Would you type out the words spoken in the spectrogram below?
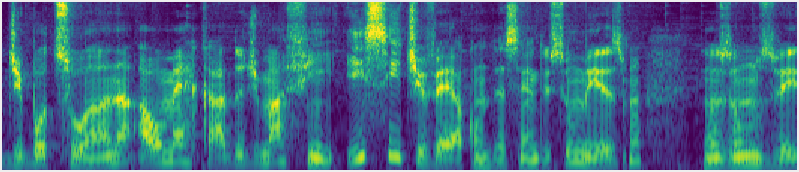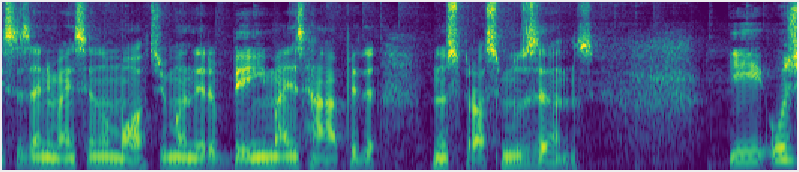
de Botsuana ao mercado de marfim. E se tiver acontecendo isso mesmo, nós vamos ver esses animais sendo mortos de maneira bem mais rápida nos próximos anos. E os,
